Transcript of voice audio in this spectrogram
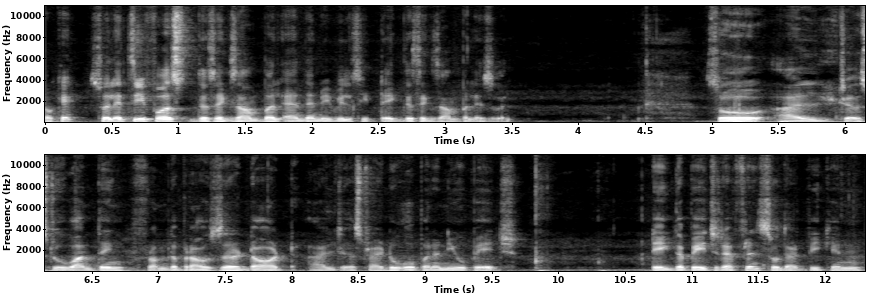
okay? So let's see first this example and then we will see take this example as well. So I'll just do one thing. From the browser dot I'll just try to open a new page. Take the page reference so that we can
